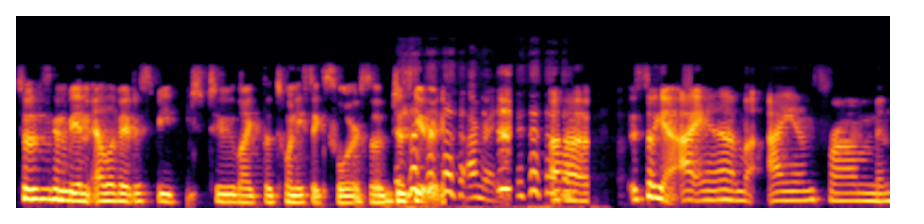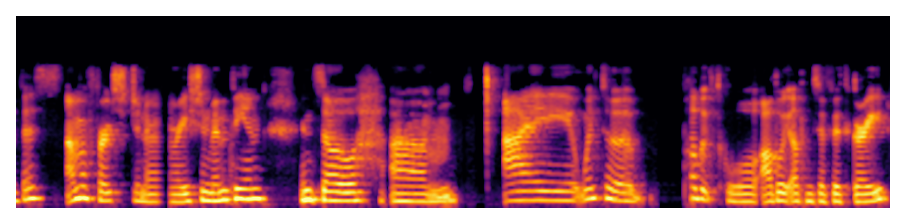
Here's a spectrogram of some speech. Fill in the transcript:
So this is going to be an elevator speech to like the 26th floor. So just get ready. I'm ready. uh, so yeah, I am. I am from Memphis. I'm a first generation Memphian, and so um, I went to public school all the way up until fifth grade,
